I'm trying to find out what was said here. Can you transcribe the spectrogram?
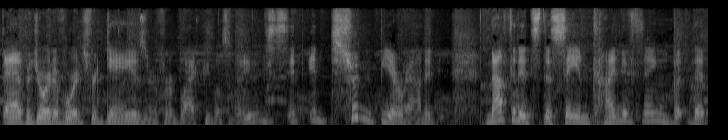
bad pejorative words for gays or for black people. So it, just- it it shouldn't be around. It not that it's the same kind of thing, but that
